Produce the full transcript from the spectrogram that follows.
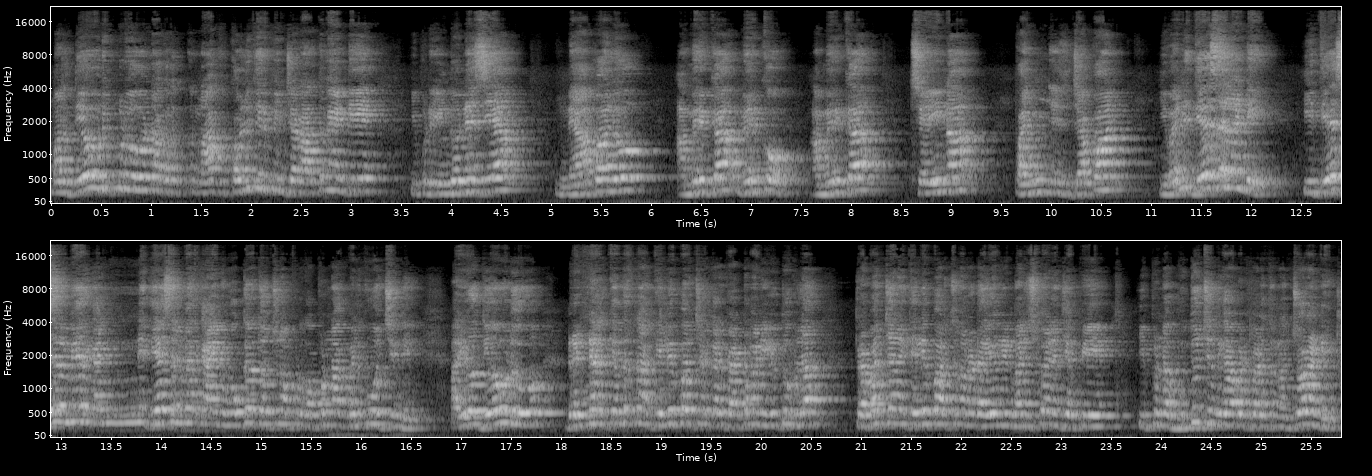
మన దేవుడు ఇప్పుడు నాకు నాకు కళ్ళు తెరిపించాడు. అర్థం ఏంటి? ఇప్పుడు ఇండోనేషియా నేపాలు అమెరికా మెరుకో. అమెరికా చైనా పం జపాన్ ఇవన్నీ దేశాలండి. ఈ దేశాల మీదకి అన్ని దేశాల మీదకి ఆయన ఉగ్రత వచ్చినప్పుడు అప్పుడు నాకు వెలుపు వచ్చింది. అయ్యో దేవుడు రెండు నెలల కిందట నాకు తెలియపరచాడు కదా పెట్టమని యూట్యూబ్లో ప్రపంచానికి తెలియపరచమన్నాడు. అయ్యో నేను మర్చిపోయానని చెప్పి ఇప్పుడు నాకు బుద్ధి వచ్చింది కాబట్టి పెడుతున్నాను. చూడండి.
